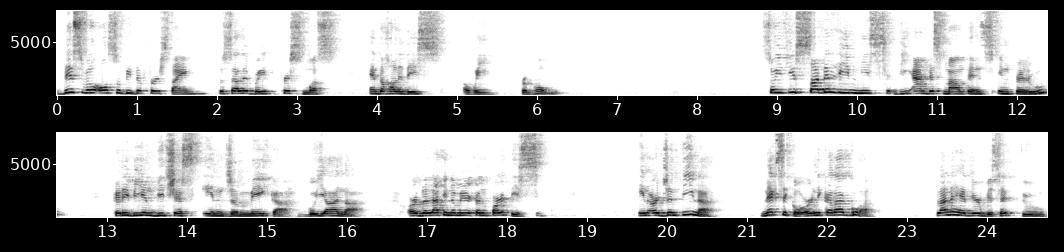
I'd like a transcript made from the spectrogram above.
this will also be the first time to celebrate Christmas and the holidays away from home. So if you suddenly miss the Andes Mountains in Peru, Caribbean beaches in Jamaica, Guyana, or the Latin American parties in Argentina, Mexico, or Nicaragua, plan ahead your visit to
